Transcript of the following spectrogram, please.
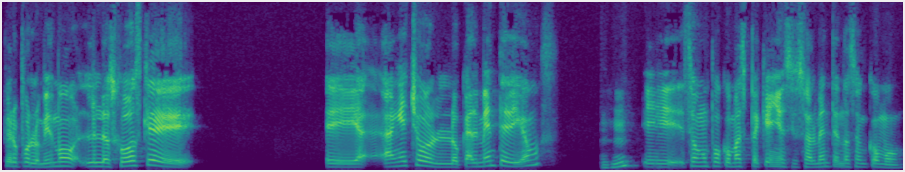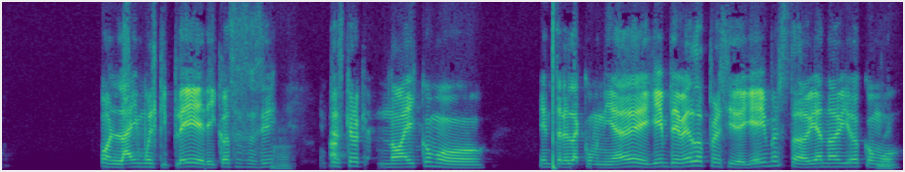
Pero por lo mismo, los juegos que eh, han hecho localmente, digamos, eh, son un poco más pequeños y usualmente no son como online multiplayer y cosas así. Entonces creo que no hay como entre la comunidad de game developers y de gamers todavía no ha habido como,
